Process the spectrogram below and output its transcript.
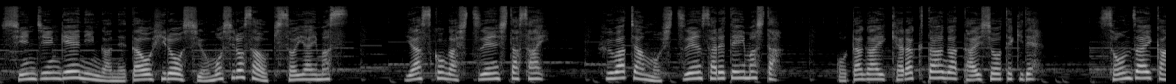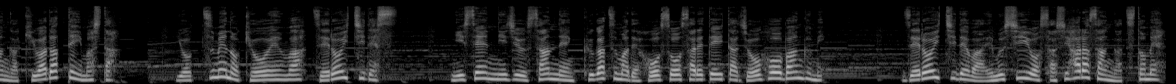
新人芸人がネタを披露し面白さを競い合います。やす子が出演した際フワちゃんも出演されていました。お互いキャラクターが対照的で存在感が際立っていました。4つ目の共演は「01」です。2023年9月まで放送されていた情報番組「01」では MC を指原さんが務め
